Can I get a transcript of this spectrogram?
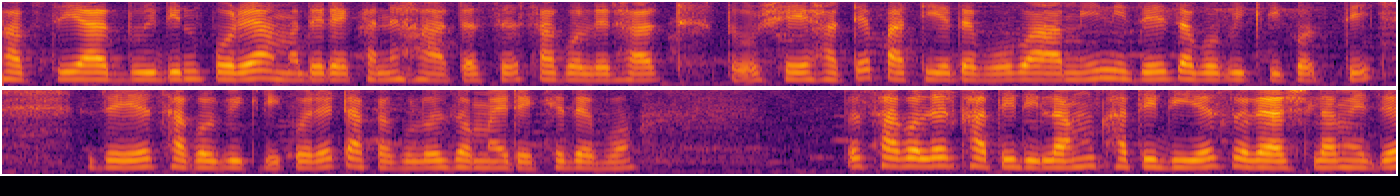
ভাবছি, আর দুই দিন পরে আমাদের এখানে হাট আছে, ছাগলের হাট। তো সেই হাটে পাঠিয়ে দেব বা আমি নিজেই যাব বিক্রি করতে, যেয়ে ছাগল বিক্রি করে টাকাগুলো জমায় রেখে দেব। তো ছাগলের খাতি দিলাম, খাতি দিয়ে চলে আসলাম এই যে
